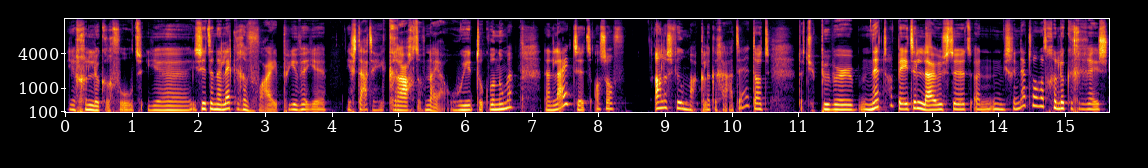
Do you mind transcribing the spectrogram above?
je gelukkig voelt, je, je zit in een lekkere vibe, je, je, je staat in je kracht, of nou ja, hoe je het ook wil noemen, dan lijkt het alsof alles veel makkelijker gaat. Hè? Dat, dat je puber net wat beter luistert en misschien net wel wat gelukkiger is.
